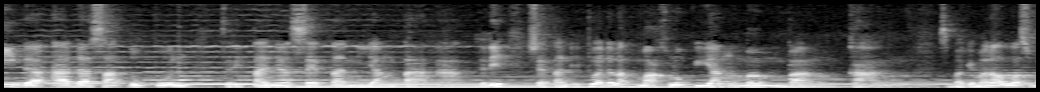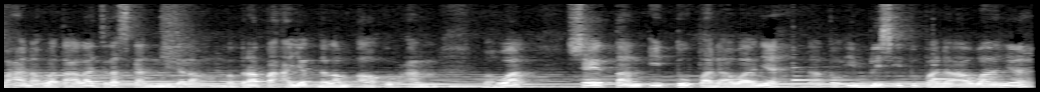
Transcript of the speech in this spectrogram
tidak ada satupun ceritanya setan yang taat. Jadi setan itu adalah makhluk yang membangkang. Sebagaimana Allah Subhanahu wa taala jelaskan di dalam beberapa ayat dalam Al-Qur'an bahwa setan itu pada awalnya atau iblis itu pada awalnya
